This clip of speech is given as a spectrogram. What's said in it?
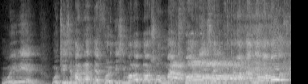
Muy bien. Muchísimas gracias, fuertísimo el aplauso. Max Forni, seguimos trabajando, ¡vamos!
